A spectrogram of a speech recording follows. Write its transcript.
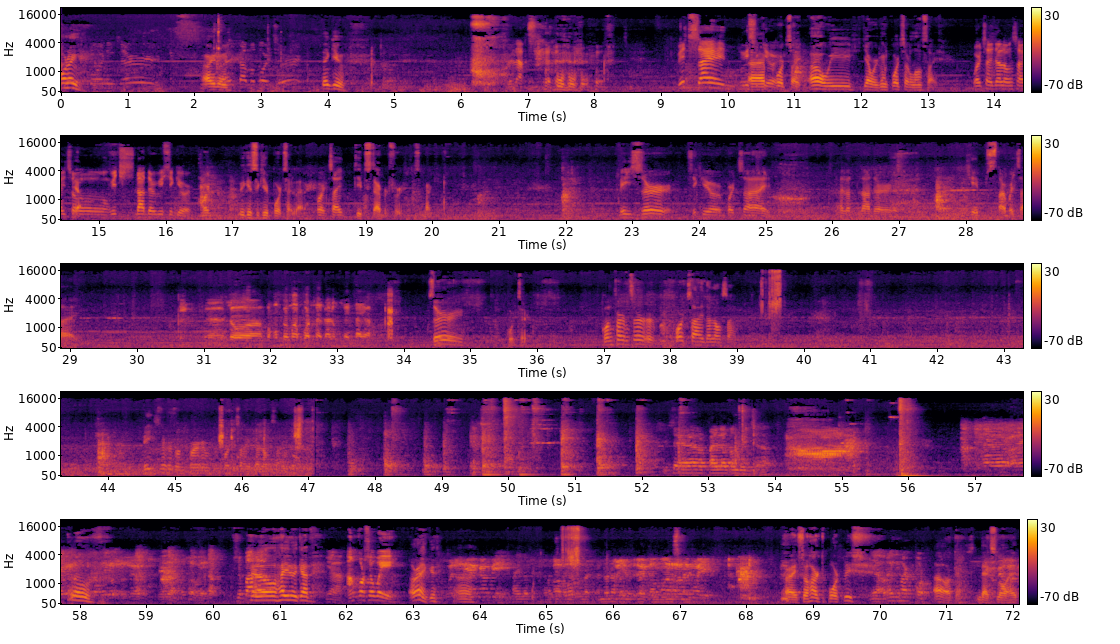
Morning. Morning, sir. How are you doing? Welcome aboard, sir. Thank you. Relax. Which side we Uh, secure? port side. Oh, we yeah, we're going port side alongside. Port side alongside. So which ladder we secure? Port, We can secure port side ladder. port side. Keep starboard first. Back. Base, sir. Secure port side. Pilot ladder. Keep starboard side. Uh, so, uh, pakumpirm mga port side alongside tayo. Sir, Port side. confirm, sir. Port side alongside. Base, sir. Confirm. Port side alongside. Sir, pilot on bridge. ah. Hello. So, para, Hello. How you doing, Cap? Yeah, anchor's away. All right. Good. Uh, all right. So hard to port, please. Yeah, already hard port. Oh, okay. That's slow ahead.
